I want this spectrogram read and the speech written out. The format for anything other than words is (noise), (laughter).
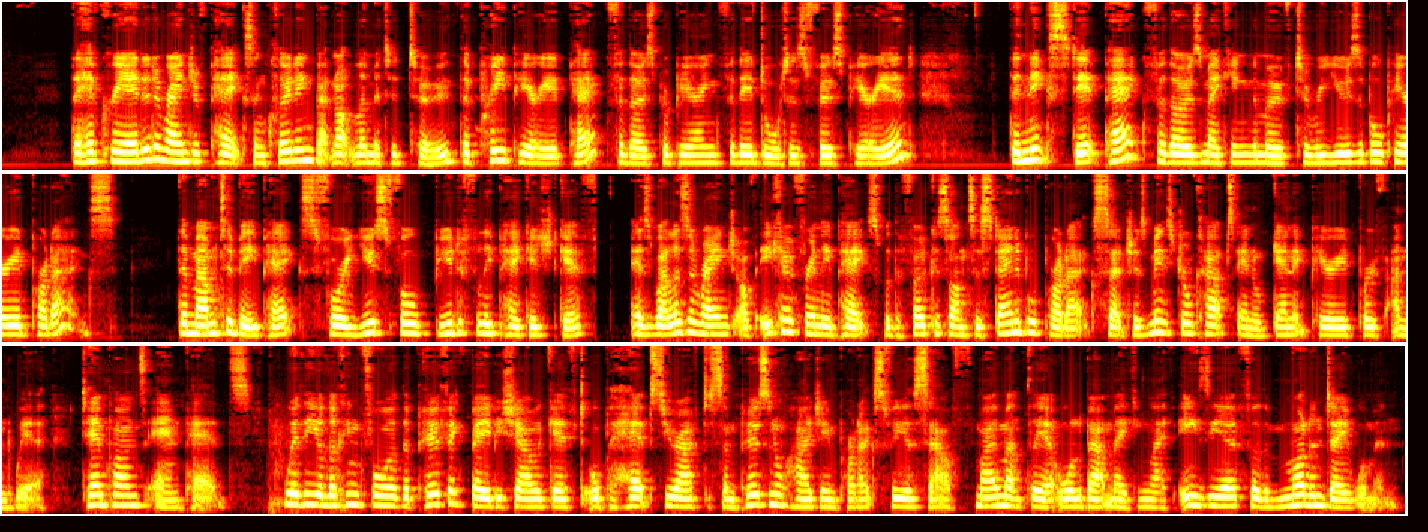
They have created a range of packs, including but not limited to the pre period pack for those preparing for their daughter's first period, the next step pack for those making the move to reusable period products, the mum to be packs for a useful, beautifully packaged gift, as well as a range of eco friendly packs with a focus on sustainable products such as menstrual cups and organic period proof underwear, tampons, and pads. Whether you're looking for the perfect baby shower gift or perhaps you're after some personal hygiene products for yourself, My Monthly are all about making life easier for the modern day woman.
